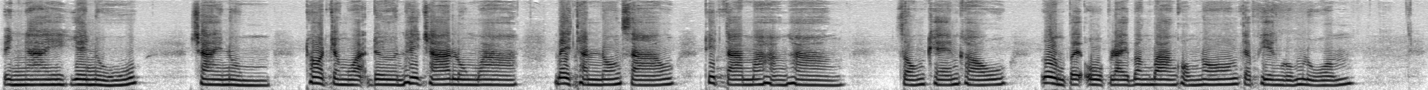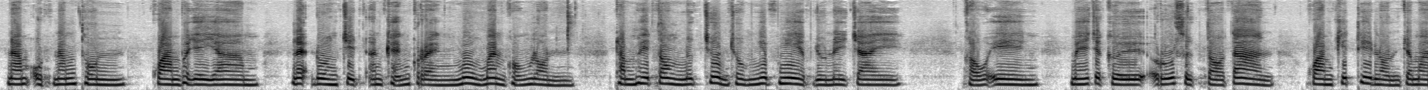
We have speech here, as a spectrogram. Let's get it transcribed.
เป็นไงยายหนู ชายหนุ่ม ทอดจังหวะเดินให้ช้าลงมา ได้ทันน้องสาวที่ตามมาห่างๆสองแขนเขา เอื้อมไปโอบไหล่บางๆของน้องแต่เพียงหลวมๆน้ำอดน้ำทน ความพยายาม และดวงจิตอันแข็งแกร่งมุ่งมั่นของหล่อนทำให้ต้องนึกชื่นชมเงียบๆอยู่ในใจ เขาเองแม้จะเคยรู้สึกต่อต้าน ความคิดที่หล่อนจะมา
